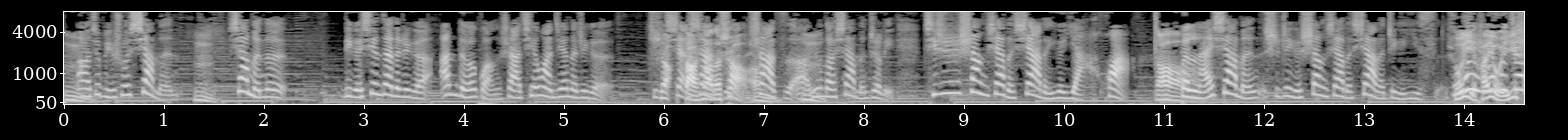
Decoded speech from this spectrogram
嗯。啊，就比如说厦门，嗯，厦门的那个现在的这个安德广厦千万间的这个。这个下下的厦嗯。厦字啊，嗯。用到厦门这里，其实是上下的下的一个雅化啊。本来厦门是这个上下的下的这个意思，所以还有一上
